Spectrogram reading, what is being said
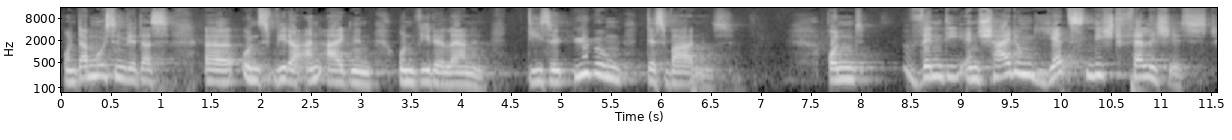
Und da müssen wir das äh, uns wieder aneignen und wieder lernen. Diese Übung des Wartens. Und wenn die Entscheidung jetzt nicht fällig ist,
